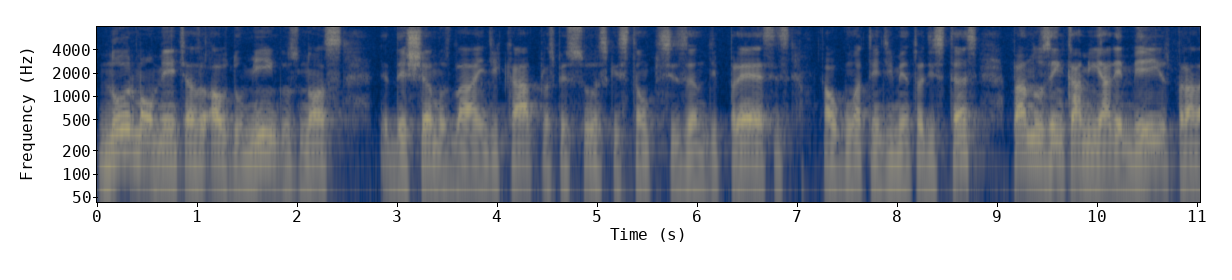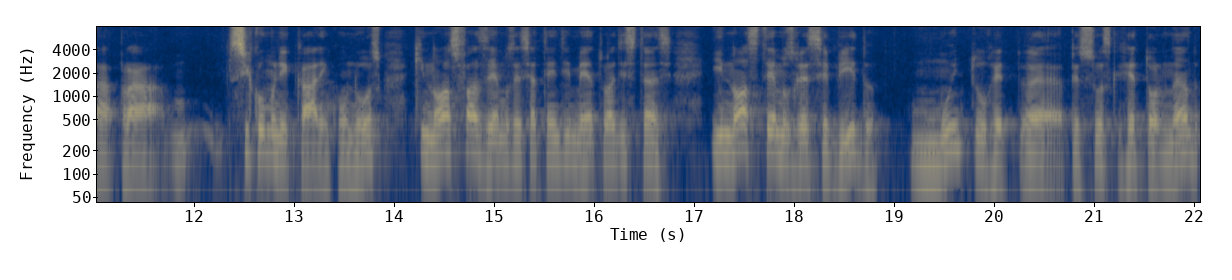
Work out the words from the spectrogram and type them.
normalmente aos, domingos nós eh, deixamos lá indicado para as pessoas que estão precisando de preces, algum atendimento à distância, para nos encaminhar e-mails, para se comunicarem conosco, que nós fazemos esse atendimento à distância. E nós temos recebido muito é, pessoas que retornando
